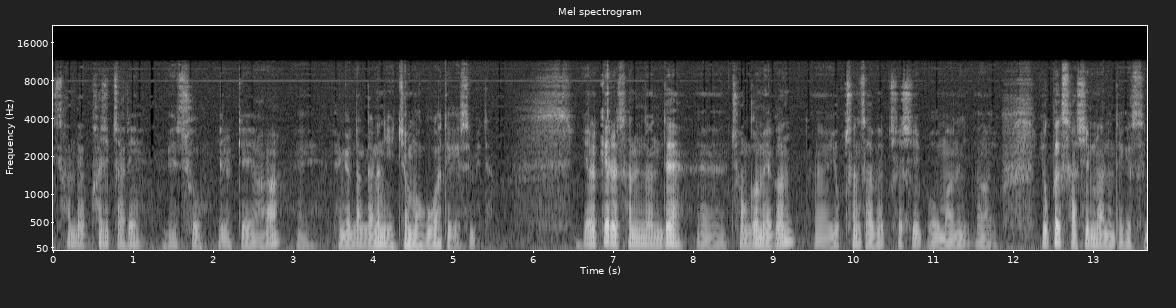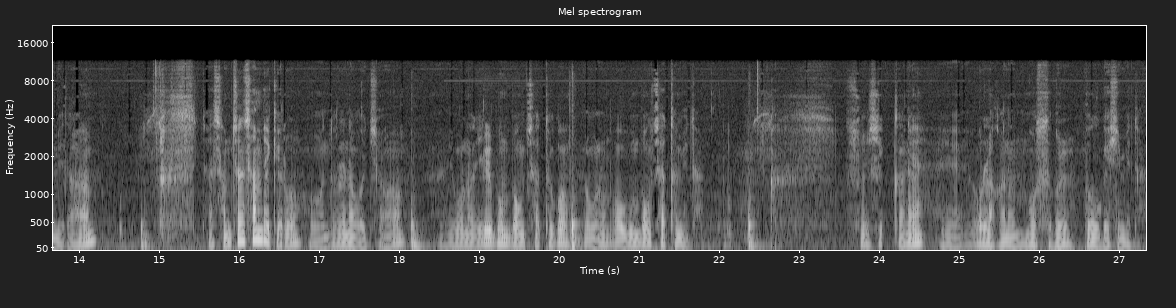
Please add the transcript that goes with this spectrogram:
380짜리 매수 10개야 예, 평균 단가는 2.59가 되겠습니다. 10개를 샀는데 예, 총 금액은 예, 6,475만원 어, 640만원 되겠습니다. 자 3,300개로 어, 늘어나고 있죠. 예, 이거는 1분봉 차트고 이거는 5분봉 차트입니다. 순식간에 예, 올라가는 모습을 보고 계십니다.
